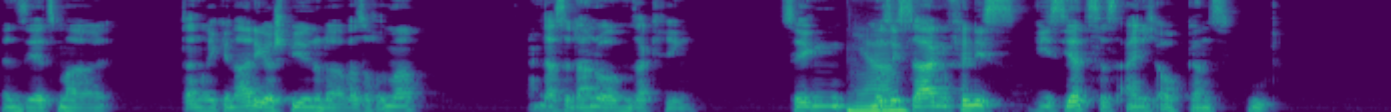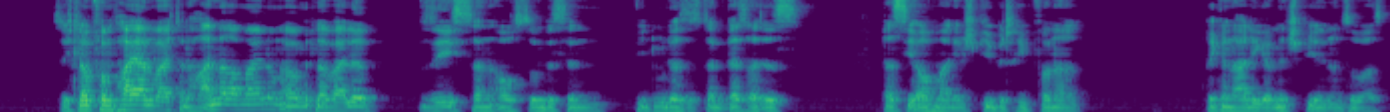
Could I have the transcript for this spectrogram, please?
wenn sie jetzt mal dann Regionalliga spielen oder was auch immer, dass sie da nur auf den Sack kriegen. Deswegen ja. muss ich sagen, finde ich es, wie es jetzt ist, eigentlich auch ganz gut. Also ich glaube, vor ein paar Jahren war ich da noch anderer Meinung, aber mittlerweile sehe ich es dann auch so ein bisschen wie du, dass es dann besser ist, dass sie auch mal in dem Spielbetrieb von einer Regionalliga mitspielen und sowas.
